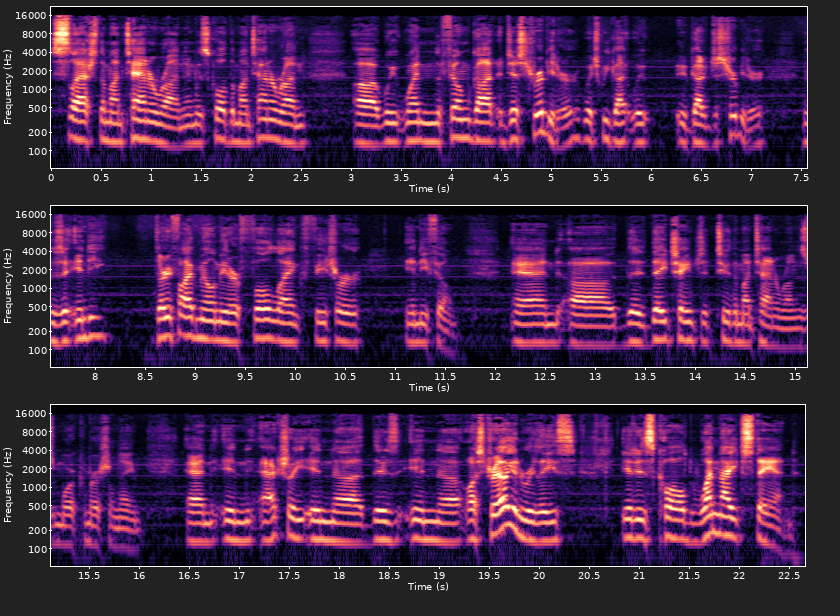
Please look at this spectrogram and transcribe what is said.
slash the Montana Run, and it was called the Montana Run. Uh, we when the film got a distributor, which we got we it got a distributor. It was an indie, 35 millimeter full length feature indie film, and uh, the, they changed it to the Montana Run. It's a more commercial name. And in actually in uh, there's in uh, Australian release, it is called One Night Stand.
